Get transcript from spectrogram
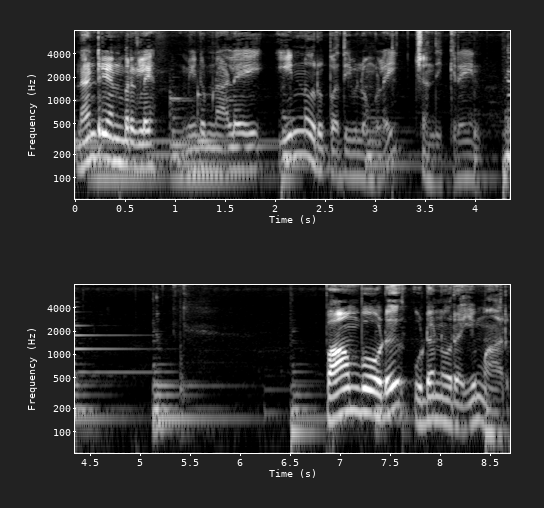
நன்றி நண்பர்களே மீண்டும் நாளை இன்னொரு பதிவில் உங்களை சந்திக்கிறேன். பாம்போடு உடனுறையும் ஆறு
